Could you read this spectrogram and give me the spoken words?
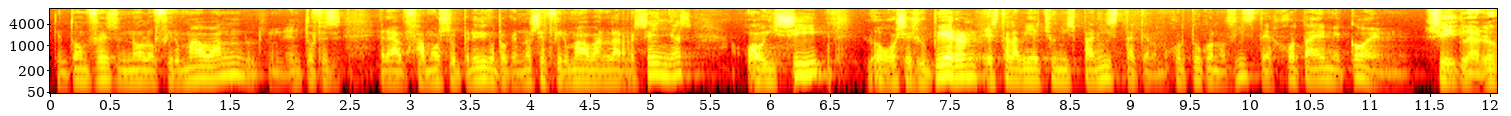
que entonces no lo firmaban, entonces era famoso el periódico porque no se firmaban las reseñas, hoy sí, luego se supieron, esta la había hecho un hispanista que a lo mejor tú conociste, J.M. Cohen. Sí, claro,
